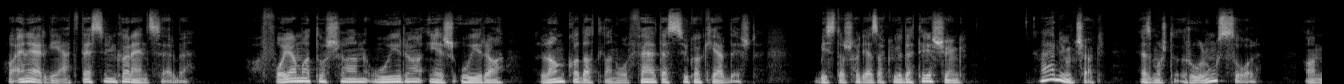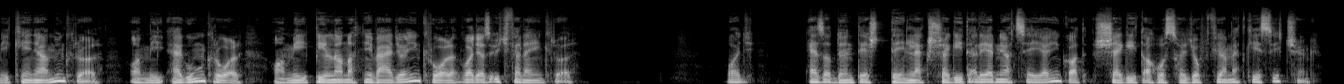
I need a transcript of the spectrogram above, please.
ha energiát teszünk a rendszerbe. Folyamatosan újra és újra lankadatlanul feltesszük a kérdést. Biztos, hogy ez a küldetésünk? Várjunk csak, ez most rólunk szól? A mi kényelmünkről? A mi egónkról? A mi pillanatnyi vágyainkról? Vagy az ügyfeleinkről? Vagy ez a döntés tényleg segít elérni a céljainkat? Segít ahhoz, hogy jobb filmet készítsünk?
